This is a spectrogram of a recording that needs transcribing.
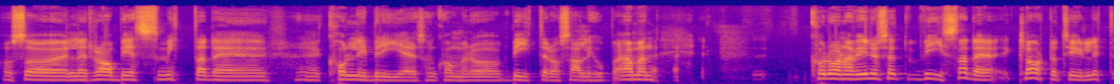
Och så, eller rabiessmittade eh, kolibrier som kommer och biter oss allihopa. Ja men coronaviruset visade klart och tydligt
